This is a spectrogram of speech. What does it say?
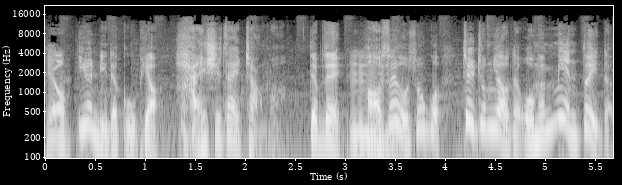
有，因为你的股票还是在涨嘛。对不对？嗯、好，所以我说过，最重要的，我们面对的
